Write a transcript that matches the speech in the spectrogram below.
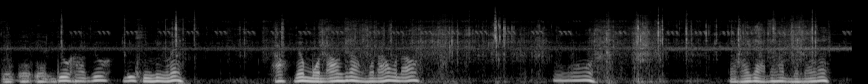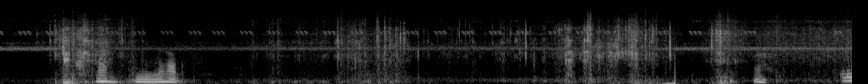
เอฟเอฟเอฟอยู่ครับยู่ยู่ขิงๆเลยเอาเดี๋ยวหมุนเอาพี่น้องหมุนเอาหมุนเอาโอ้เดี๋ยวขอหยาดนะครับหมุนเอาเลยมันหนึ่งนะครับโอ้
